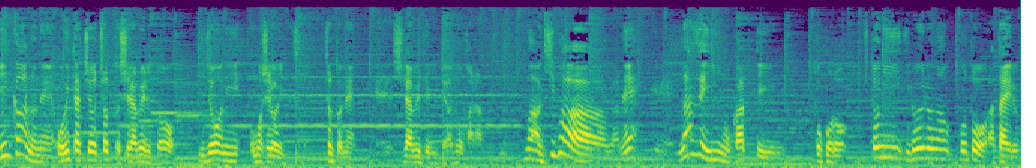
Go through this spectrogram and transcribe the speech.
リンカーンのね生い立ちをちょっと調べると非常に面白いですちょっとね、えー調べてみてはどうかなまあギバーがねえーなぜいいのかっていうところ人にいろいろなことを与える。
